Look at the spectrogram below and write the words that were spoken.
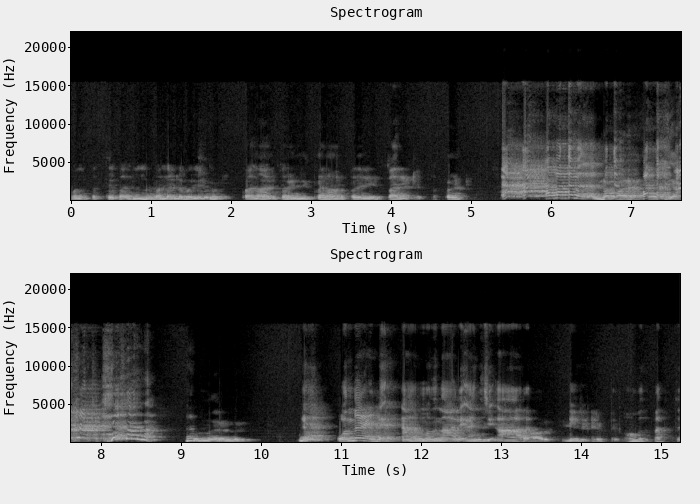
പത്ത് പതിനൊന്ന് പന്ത്രണ്ട് പതിമൂന്ന് പതിനാല് പതിനഞ്ച് പതിനാറ് പതിനേഴ് പതിനെട്ട്. ഒന്ന് രണ്ട്. ഒന്ന് രണ്ട്. ആ മൂന്ന് നാല് അഞ്ച് ആറ് ഏഴ് എട്ട്. ഒമ്പത് പത്ത്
